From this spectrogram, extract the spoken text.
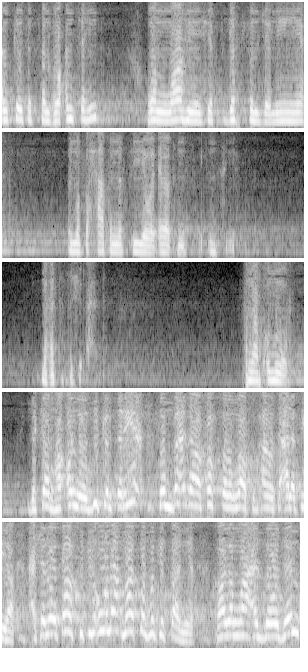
ألقيت السمع وأنت شهيد والله يا شيخ تقفل جميع المصحات النفسية والعيادات النفسية ما عاد تستشير أحد. ثلاث أمور. ذكرها أول ذكر سريع ثم بعدها فصل الله سبحانه وتعالى فيها. عشان لو طافتك الأولى ما تطفك الثانية. قال الله عز وجل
